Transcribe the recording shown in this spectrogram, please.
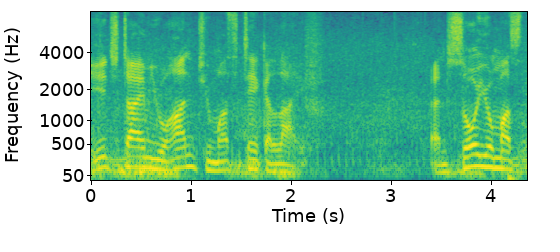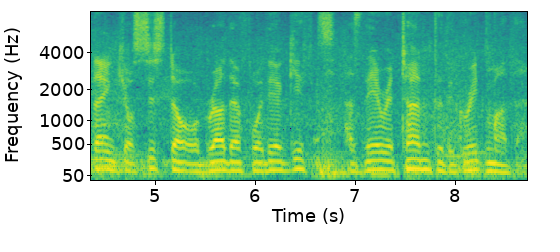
Each time you hunt, you must take a life. And so you must thank your sister or brother for their gifts as they return to the Great Mother.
